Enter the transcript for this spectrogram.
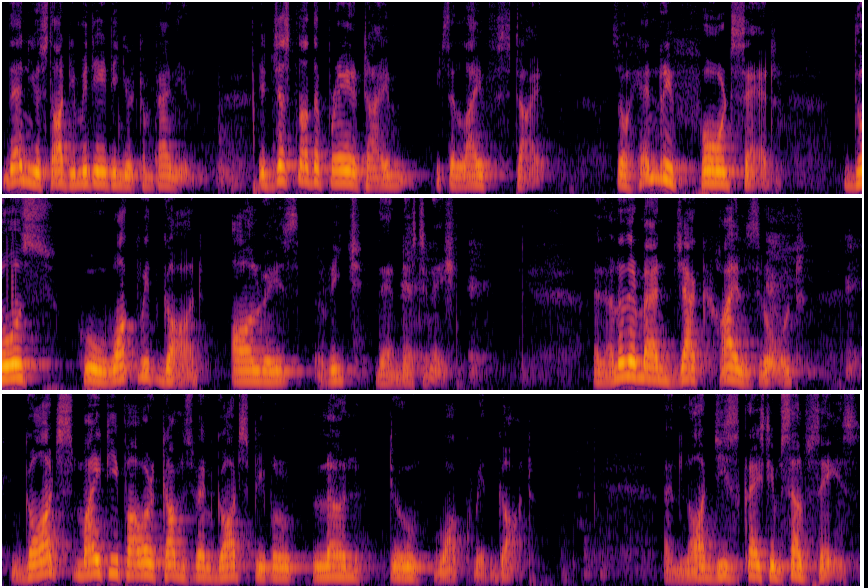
Then you start imitating your companion. It's just not the prayer time, it's a lifestyle. So Henry Ford said, Those who walk with God always reach their destination. And another man, Jack Hyles, wrote, God's mighty power comes when God's people learn to walk with God. And Lord Jesus Christ Himself says,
